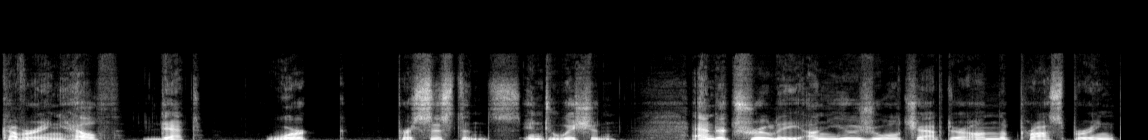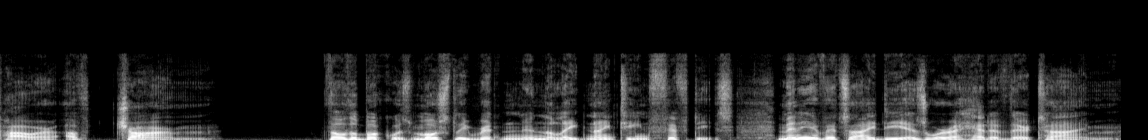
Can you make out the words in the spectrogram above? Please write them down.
covering health, debt, work, persistence, intuition, and a truly unusual chapter on the prospering power of charm. Though the book was mostly written in the late 1950s, many of its ideas were ahead of their time.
